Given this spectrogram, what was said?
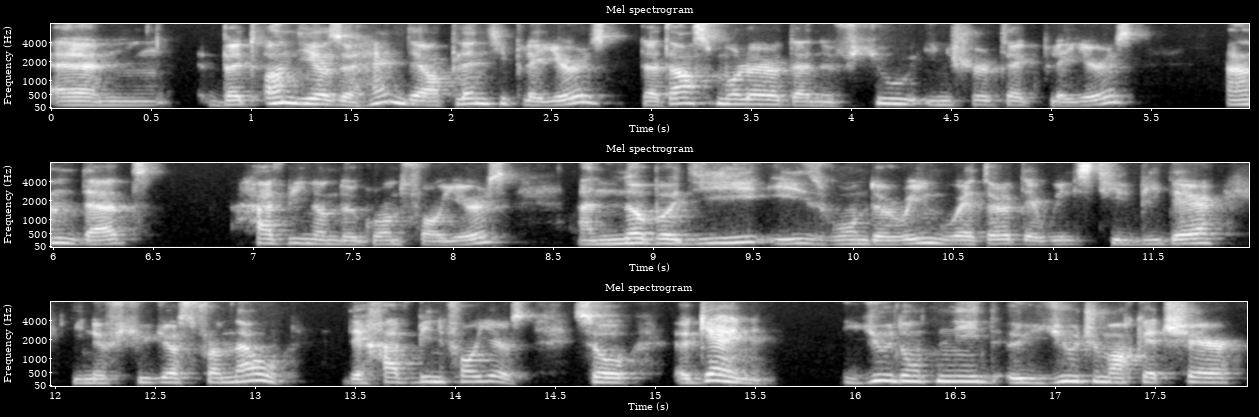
Um, but on the other hand, there are plenty players that are smaller than a few insurtech players and that have been on the ground for years and nobody is wondering whether they will still be there in a few years from now. They have been for years. So again, you don't need a huge market share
